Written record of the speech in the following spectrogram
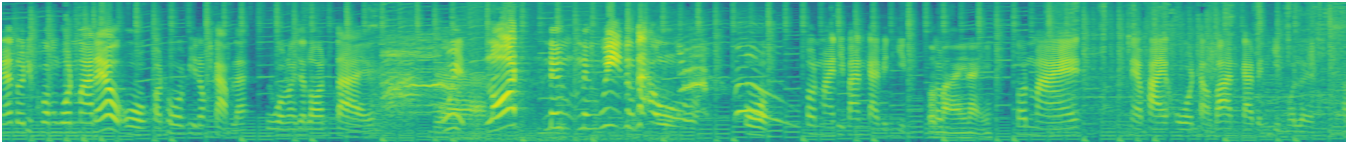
นะตัวที่ควงวนมาแล้ว โอ้ขอโทษพี่ต้องกลับแล้วกลัวมันจะร้อนตายอุ้ยร้อนหนึ่งหนึ่งวิหนึ่งท่าโอ้โอ้ต้นไม้ที่บ้านกลายเป็นหินต้นไม้ไหน ต้นไม้แนวพายโคนแถวบ้านกลายเป็นหินหมดเลยเอ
